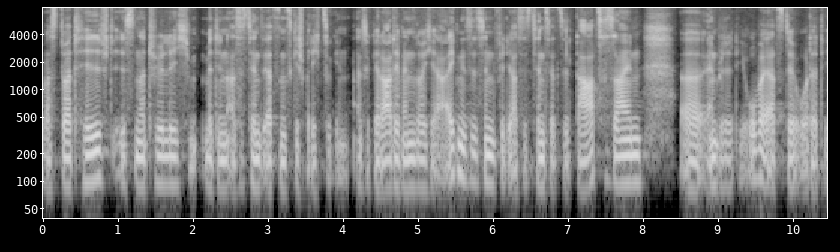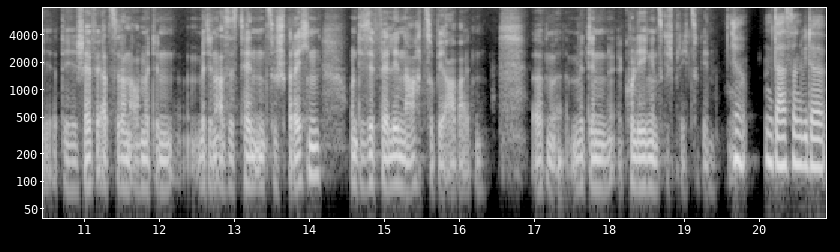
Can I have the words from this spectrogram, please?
Was dort hilft, ist natürlich mit den Assistenzärzten ins Gespräch zu gehen. Also gerade wenn solche Ereignisse sind, für die Assistenzärzte da zu sein, äh, entweder die Oberärzte oder die, die Chefärzte dann auch mit den, mit den Assistenten zu sprechen und diese Fälle nachzubearbeiten, ähm, mit den Kollegen ins Gespräch zu gehen. Ja. Und da ist dann wieder,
